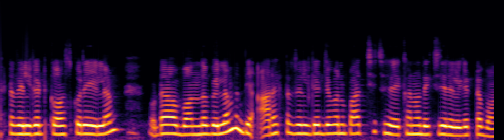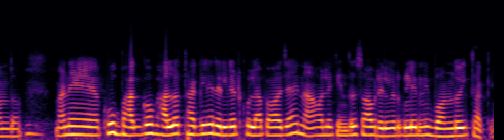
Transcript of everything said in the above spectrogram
একটা রেলগেট ক্রস করে এলাম, ওটা বন্ধ পেলাম, দিয়ে আর একটা রেলগেট যখন পাচ্ছি সেখানেও দেখছি যে রেলগেটটা বন্ধ। মানে খুব ভাগ্য ভালো থাকলে রেলগেট খোলা পাওয়া যায়, না হলে কিন্তু সব রেলগেটগুলো এমনি বন্ধই থাকে।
